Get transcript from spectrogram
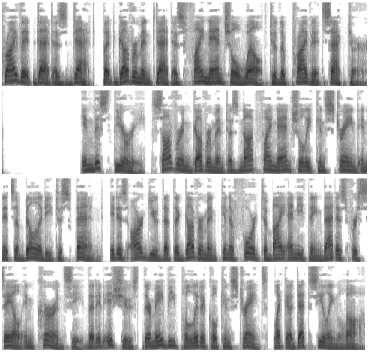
Private debt is debt, but government debt is financial wealth to the private sector. In this theory, sovereign government is not financially constrained in its ability to spend, it is argued that the government can afford to buy anything that is for sale in currency that it issues there may be political constraints, like a debt ceiling law.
